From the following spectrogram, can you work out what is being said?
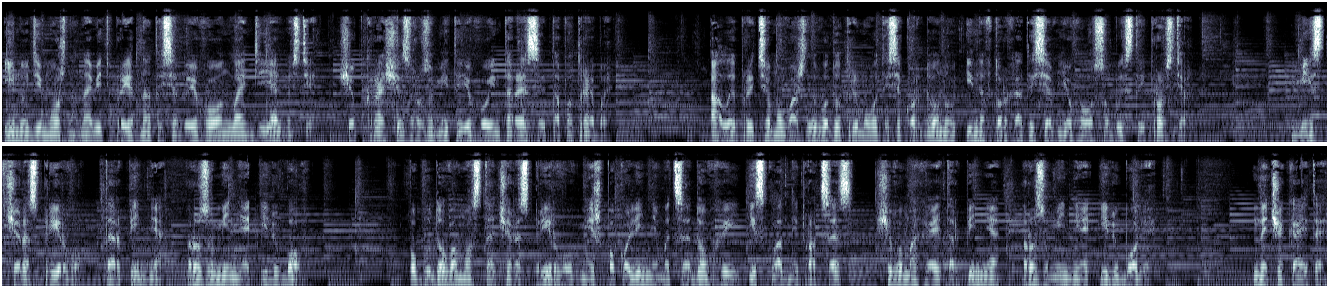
Іноді можна навіть приєднатися до його онлайн-діяльності, щоб краще зрозуміти його інтереси та потреби. Але при цьому важливо дотримуватися кордону і не вторгатися в його особистий простір. Міст через прірву, терпіння, розуміння і любов. Побудова моста через прірву між поколіннями це довгий і складний процес, що вимагає терпіння, розуміння і любові. Не чекайте,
